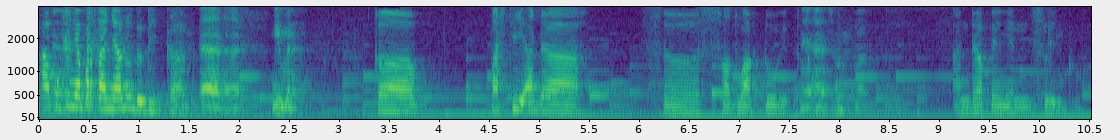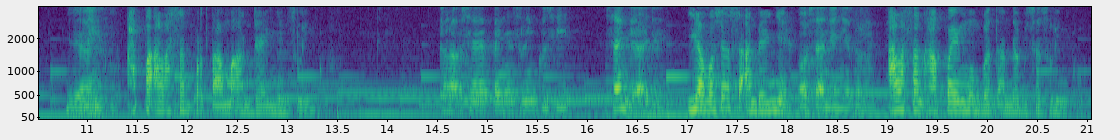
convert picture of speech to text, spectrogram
aku punya pertanyaan untuk Dika. Ah, ah. Gimana? Ke pasti ada sesuatu waktu gitu. Ya, suatu waktu. Anda pengen selingkuh. Iya. Selingkuh. Apa alasan pertama Anda ingin selingkuh? Kalau saya pengen selingkuh sih, saya nggak ada. Iya, maksudnya seandainya. Oh seandainya pengen. Alasan apa yang membuat Anda bisa selingkuh?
